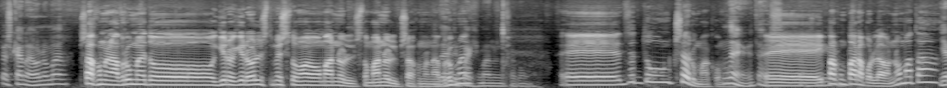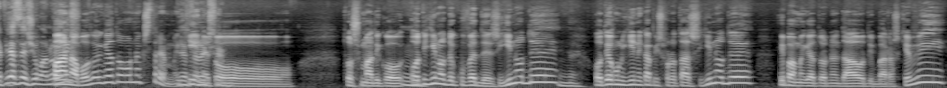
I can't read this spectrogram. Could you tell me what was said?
Πες κανένα όνομα. Ψάχνουμε να βρούμε το γύρω-γύρω όλοι στη μέση το Μανώλη. Στο Μανώλη ψάχνουμε να δεν βρούμε. Υπάρχει Μανώλης ακόμα. Ε, δεν τον ξέρουμε ακόμα. Ναι, εντάξει, ε, υπάρχουν πάρα πολλά ονόματα. Για ποια θέση ο Μανώλης; Πάνω από εδώ για τον Εκστρέμ. Εκεί τον είναι το, το σημαντικό. Mm. Ότι γίνονται κουβέντες γίνονται. Ναι. Ότι έχουν γίνει κάποιες προτάσεις γίνονται. Είπαμε για τον Εντάο την Παρασκευή.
